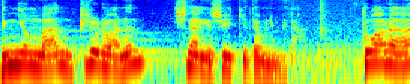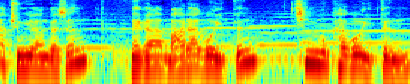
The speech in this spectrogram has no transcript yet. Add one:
능력만 필요로 하는 신앙일 수 있기 때문입니다. 또 하나 중요한 것은 내가 말하고 있든 침묵하고 있든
